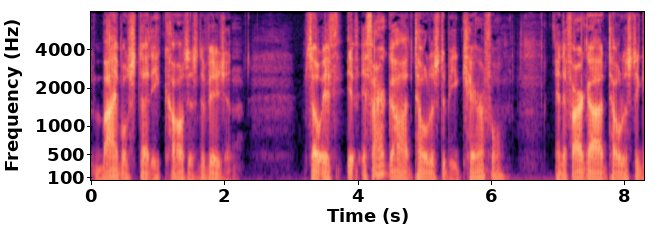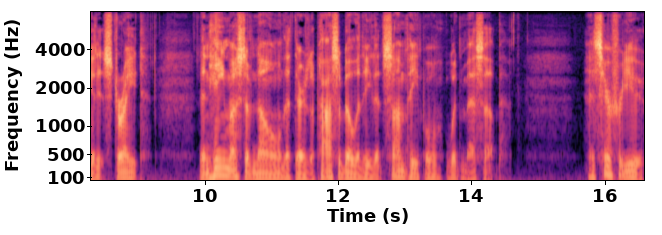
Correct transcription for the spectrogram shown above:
Bible study causes division. So if, if, if our God told us to be careful, and if our God told us to get it straight, then he must have known that there's a possibility that some people would mess up. It's here for you.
